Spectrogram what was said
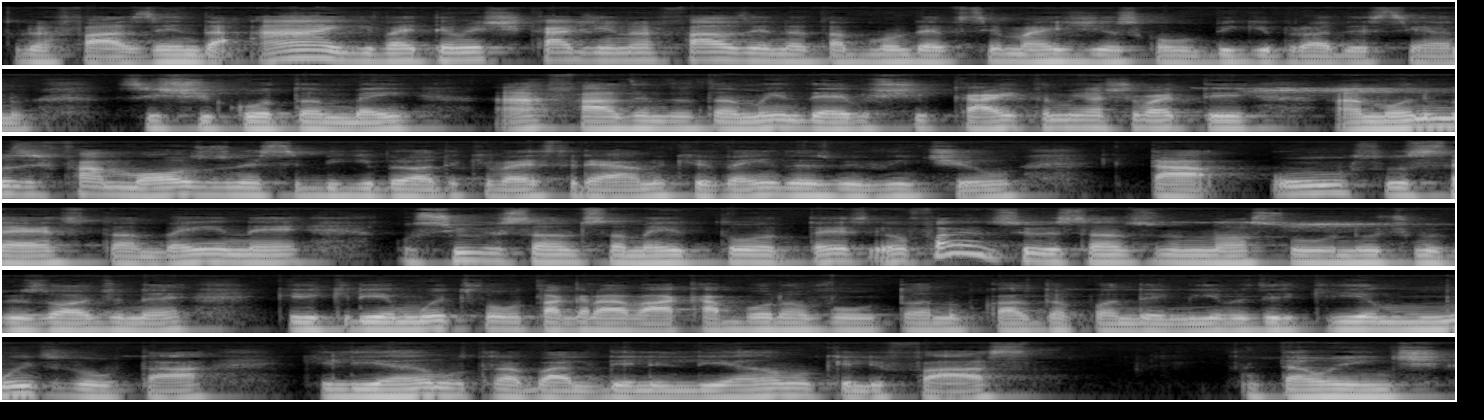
sobre a Fazenda. Ah, e vai ter uma esticadinha na Fazenda, tá bom? Deve ser mais dias como o Big Brother esse ano se esticou também. A Fazenda também deve esticar e também acho que vai ter anônimos e famosos nesse Big Brother que vai estrear no que vem, em 2021 tá um sucesso também, né? O Silvio Santos também, tô eu falei do Silvio Santos no nosso no último episódio, né? Que ele queria muito voltar a gravar, acabou não voltando por causa da pandemia, mas ele queria muito voltar, que ele ama o trabalho dele, ele ama o que ele faz. Então, gente,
